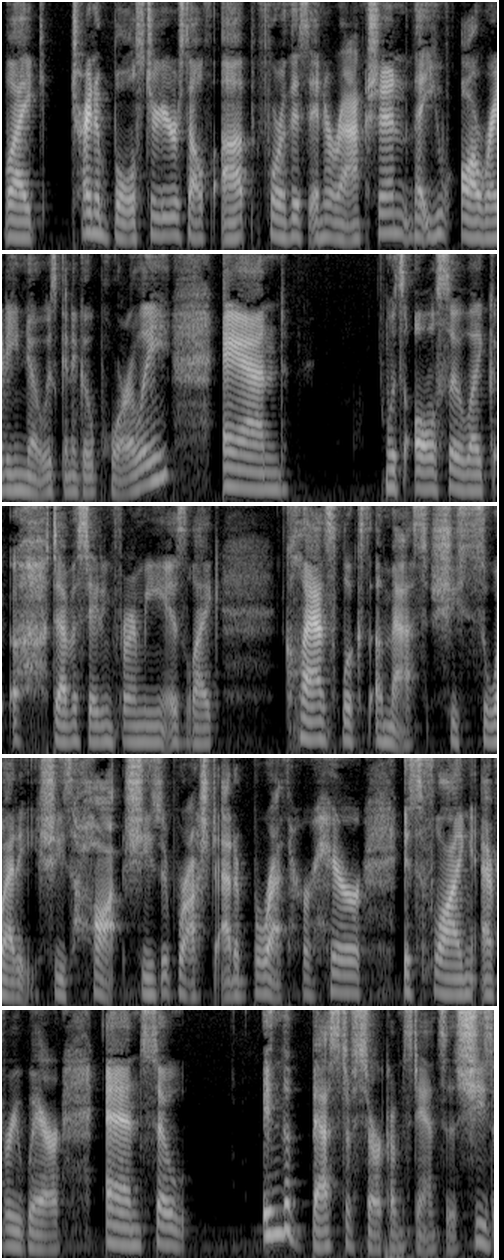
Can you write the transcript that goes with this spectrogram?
like trying to bolster yourself up for this interaction that you already know is going to go poorly and what's also like ugh, devastating for me is like Clance looks a mess. She's sweaty. She's hot. She's rushed out of breath. Her hair is flying everywhere. And so, in the best of circumstances, she's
